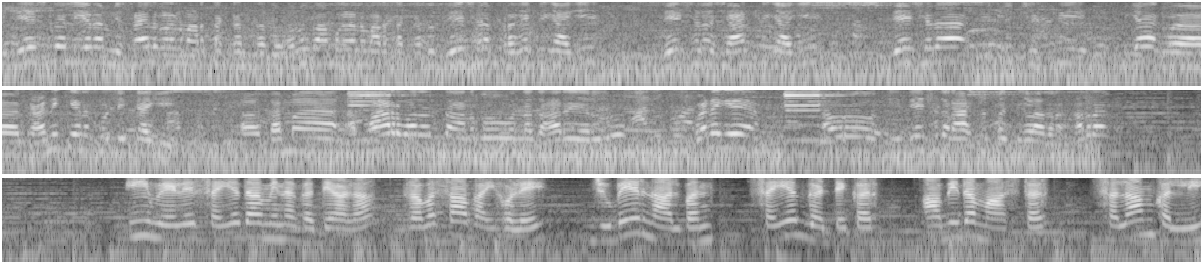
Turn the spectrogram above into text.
ಈ ದೇಶದಲ್ಲಿ ಏನೋ ಮಿಸೈಲ್ಗಳನ್ನು ಮಾಡ್ತಕ್ಕಂಥದ್ದು ಅಣುಬಾಂಬ್ಗಳನ್ನು ಮಾಡ್ತಕ್ಕಂಥದ್ದು ದೇಶದ ಪ್ರಗತಿಗಾಗಿ, ದೇಶದ ಶಾಂತಿಗಾಗಿ, ದೇಶದ ವಿದ್ಯುತ್ ಶಕ್ತಿಗೆ ಕಾಣಿಕೆಯನ್ನು ಕೊಡಲಿಕ್ಕಾಗಿ ತಮ್ಮ ಅಪಾರವಾದಂಥ ಅನುಭವವನ್ನು ಧಾರೆ ಎರೆದ್ರು ಕೊನೆಗೆ ಅವರು ಈ ದೇಶದ ರಾಷ್ಟ್ರಪತಿಗಳಾದರು. ಅದರ ಈ ವೇಳೆ ಸೈಯದಾಮಿನ ಗದ್ಯಾಳ, ರವಸಾ ಬೈಹೊಳೆ, ಜುಬೇರ್ ನಾಲ್ಬಂದ್, ಸೈಯದ್ ಗಡ್ಡೆಕರ್, ಆಬಿದ ಮಾಸ್ಟರ್, ಸಲಾಂ ಕಲ್ಲಿ,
